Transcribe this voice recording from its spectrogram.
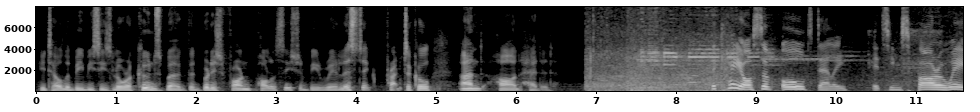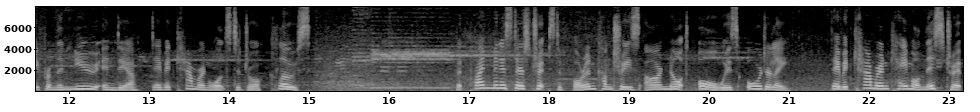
He told the BBC's Laura Kuenssberg that British foreign policy should be realistic, practical and hard-headed. The chaos of old Delhi it seems far away from the new India David Cameron wants to draw close. But Prime Ministers' trips to foreign countries are not always orderly. David Cameron came on this trip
